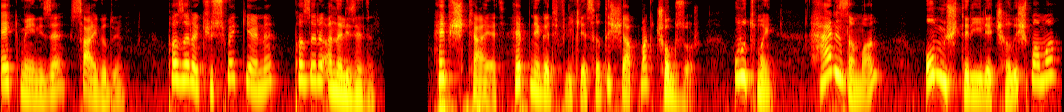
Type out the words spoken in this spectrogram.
ekmeğinize saygı duyun. Pazara küsmek yerine pazarı analiz edin. Hep şikayet, hep negatiflikle satış yapmak çok zor. Unutmayın, her zaman o müşteriyle çalışmama,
